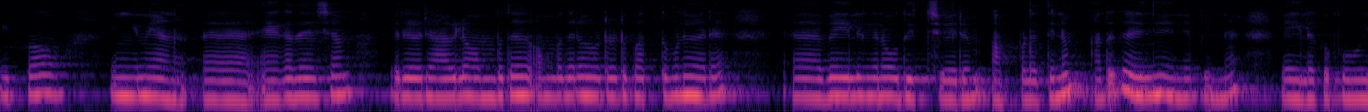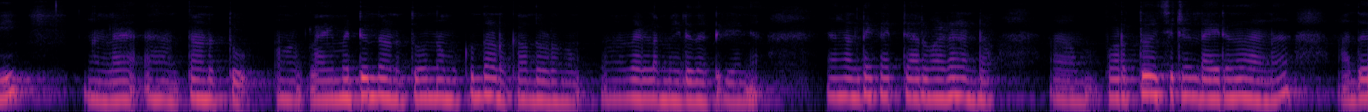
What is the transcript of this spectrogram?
ഇപ്പോൾ ഇങ്ങനെയാണ്. ഏകദേശം ഒരു രാവിലെ ഒമ്പത് ഒമ്പതര തൊട്ടിട്ട് പത്ത് മണി വരെ വെയിലിങ്ങനെ ഉദിച്ച് വരും അപ്പളത്തിനും. അത് കഴിഞ്ഞ് കഴിഞ്ഞാൽ പിന്നെ വെയിലൊക്കെ പോയി നല്ല തണുത്തു. ക്ലൈമറ്റും തണുത്തു. നമുക്കും തണുക്കാൻ തുടങ്ങും വെള്ളം മേൽ തട്ടി കഴിഞ്ഞാൽ ഞങ്ങളുടെ കറ്റാർവാഴ കണ്ടോ? പുറത്ത് വെച്ചിട്ടുണ്ടായിരുന്നതാണ്. അത്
